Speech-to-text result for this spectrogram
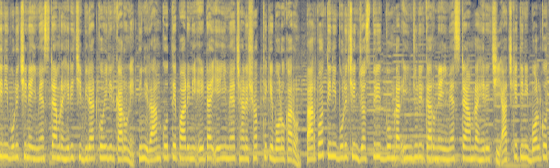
তিনি বলেছেন, এই ম্যাচটা আমরা হেরেছি বিরাট কোহলির কারণে। তিনি রান করতে পারেনি, এটাই এই ম্যাচ হারের সব থেকে বড় কারণ। তারপর তিনি বলেছেন, জসপ্রীত বুমরার ইঞ্জুরির কারণে এই ম্যাচটা আমরা হেরেছি। আজকে তিনি বল করতে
